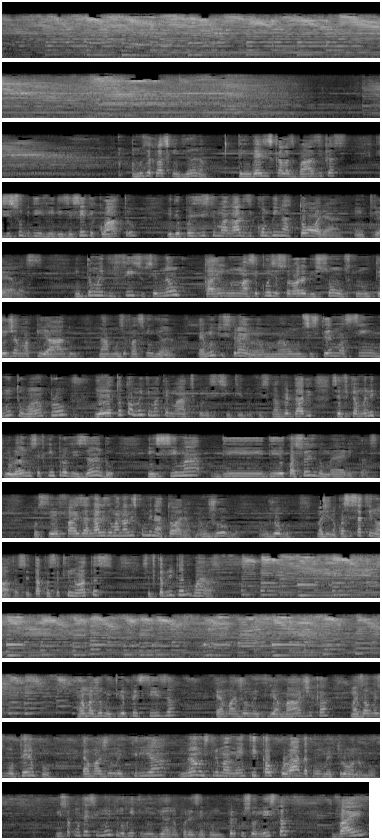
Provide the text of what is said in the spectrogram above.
Música clássica indiana tem 10 escalas básicas que se subdividem em 64 e depois existe uma análise combinatória entre elas. Então é difícil você não cair numa sequência sonora de sons que não esteja mapeado na música clássica indiana. É muito estranho, é um, é um sistema assim muito amplo e é totalmente matemático nesse sentido. Que na verdade você fica manipulando, você fica improvisando em cima de, de equações numéricas. Você faz análise, uma análise combinatória, é um jogo, é um jogo. Imagina, com essas sete notas, você está com sete notas, você fica brincando com elas. É uma geometria precisa, é uma geometria mágica, mas ao mesmo tempo é uma geometria não extremamente calculada como um metrônomo. Isso acontece muito no ritmo indiano, por exemplo. Um percussionista vai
